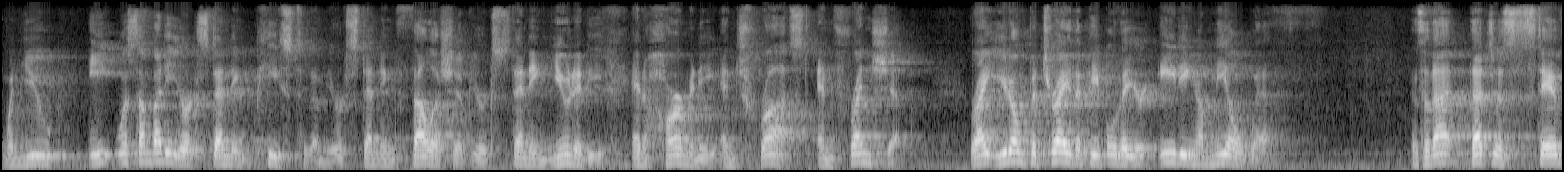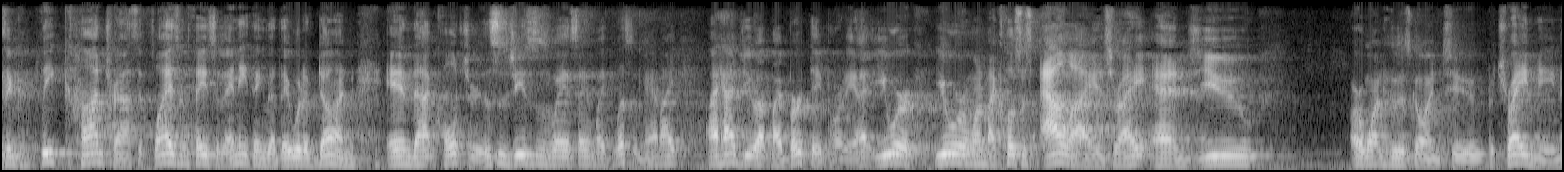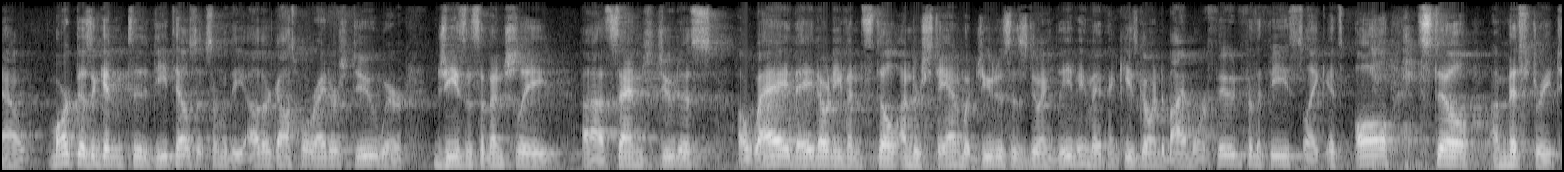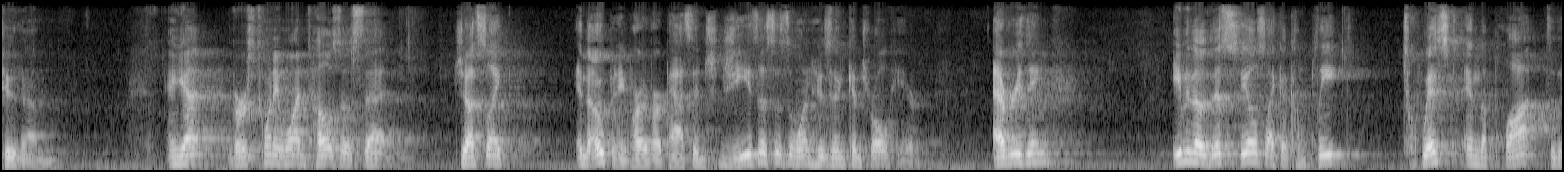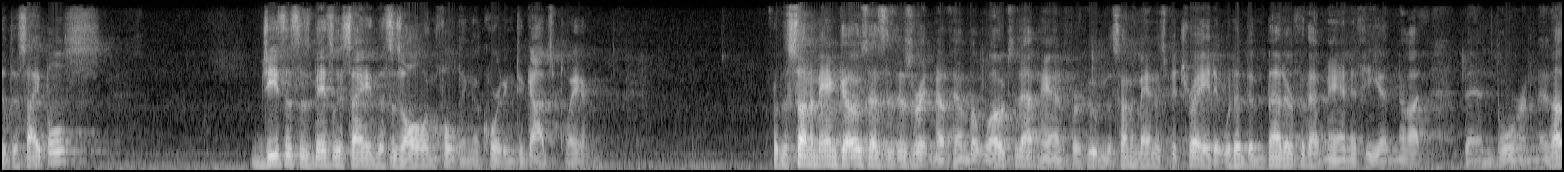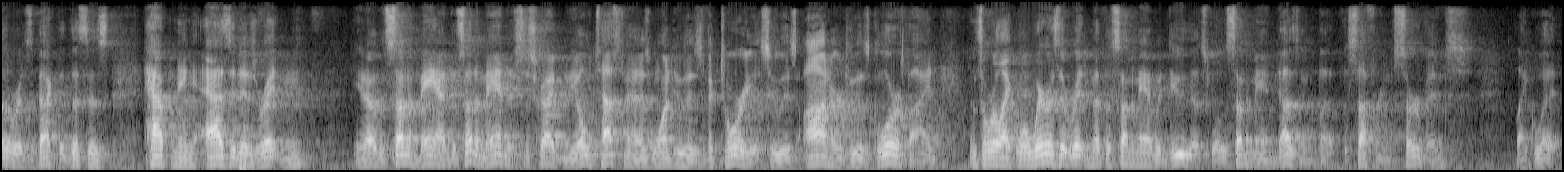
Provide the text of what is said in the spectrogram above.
when you eat with somebody, you're extending peace to them. You're extending fellowship. You're extending unity and harmony and trust and friendship. Right? You don't betray the people that you're eating a meal with. And so that, that just stands in complete contrast. It flies in the face of anything that they would have done in that culture. This is Jesus' way of saying, like, listen, man, I, I had you at my birthday party. I, you, were, you were one of my closest allies, right? And you are one who is going to betray me. Now, Mark doesn't get into the details that some of the other gospel writers do, where Jesus eventually uh, sends Judas away. They don't even still understand what Judas is doing leaving. They think he's going to buy more food for the feast. Like, it's all still a mystery to them. And yet, verse 21 tells us that just like in the opening part of our passage, Jesus is the one who's in control here. Everything even though this feels like a complete twist in the plot to the disciples, Jesus is basically saying this is all unfolding according to God's plan. For the Son of Man goes as it is written of him, but woe to that man for whom the Son of Man is betrayed. It would have been better for that man if he had not been born. In other words, the fact that this is happening as it is written, you know, the Son of Man, the Son of Man is described in the Old Testament as one who is victorious, who is honored, who is glorified. And so we're like, well, where is it written that the Son of Man would do this? Well, the Son of Man doesn't, but the suffering servant, like what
